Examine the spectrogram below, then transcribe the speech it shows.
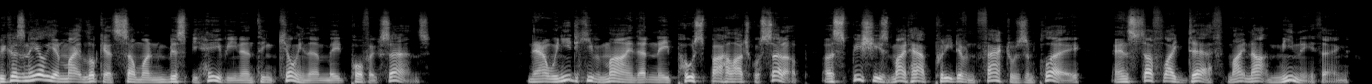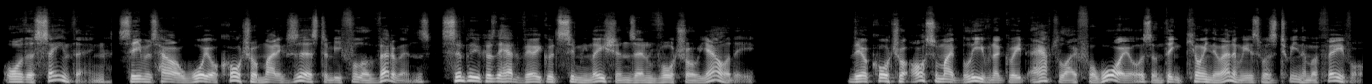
because an alien might look at someone misbehaving and think killing them made perfect sense. Now, we need to keep in mind that in a post biological setup, a species might have pretty different factors in play, and stuff like death might not mean anything, or the same thing, same as how a warrior culture might exist and be full of veterans, simply because they had very good simulations and virtual reality. Their culture also might believe in a great afterlife for warriors and think killing their enemies was doing them a favor.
